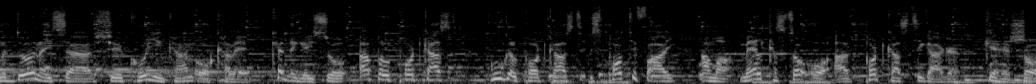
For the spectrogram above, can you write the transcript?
ma doonaysaa sheekooyinkan oo kale ka dhegayso apple podcast google podcast spotify ama meel kasta oo aad bodkastigaaga ka hesho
